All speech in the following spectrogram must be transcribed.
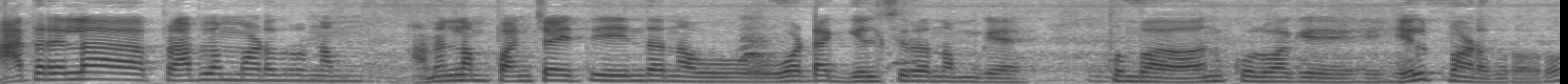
ಆ ಥರ ಎಲ್ಲ ಪ್ರಾಬ್ಲಮ್ ಮಾಡಿದ್ರು ನಮ್ಮ ಆಮೇಲೆ ನಮ್ಮ ಪಂಚಾಯತಿಯಿಂದ ನಾವು ಓಟಾಗಿ ಗೆಲ್ಸಿರೋ ನಮಗೆ ತುಂಬ ಅನುಕೂಲವಾಗಿ ಹೆಲ್ಪ್ ಮಾಡಿದ್ರು ಅವರು.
